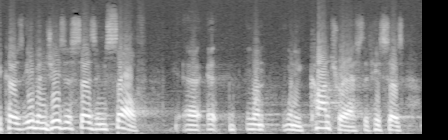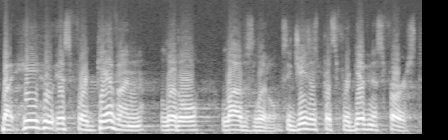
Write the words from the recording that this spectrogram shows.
Because even Jesus says himself, uh, it, when, when he contrasts it, he says, But he who is forgiven little loves little. See, Jesus puts forgiveness first.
